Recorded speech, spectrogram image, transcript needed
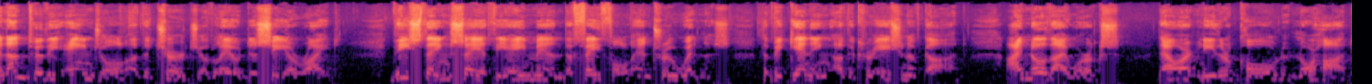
And unto the angel of the church of Laodicea write These things saith the Amen, the faithful and true witness, the beginning of the creation of God. I know thy works, thou art neither cold nor hot.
